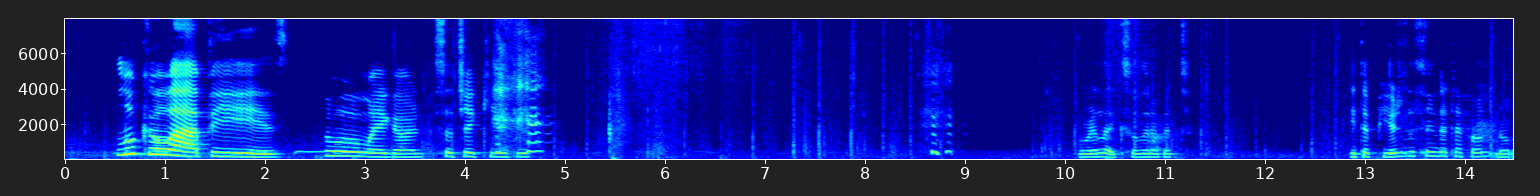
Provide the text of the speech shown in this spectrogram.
Look how happy he is. Oh my god, such a cutie. relax a little bit. It appears the thing that I found? No.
